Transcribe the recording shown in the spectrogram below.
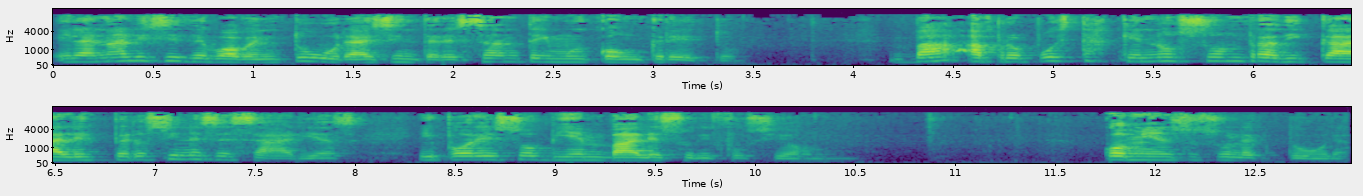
El análisis de Boaventura es interesante y muy concreto. Va a propuestas que no son radicales, pero sí necesarias, y por eso bien vale su difusión. Comienzo su lectura.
